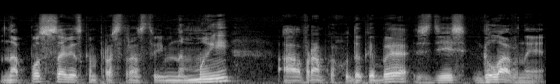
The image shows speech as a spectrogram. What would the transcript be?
на постсоветском пространстве. Именно мы, а в рамках УДКБ здесь главные.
